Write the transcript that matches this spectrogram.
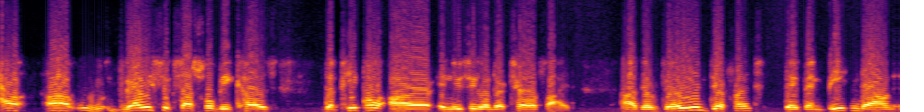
How uh, very successful because the people are in New Zealand are terrified. Uh, they're very indifferent. They've been beaten down,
